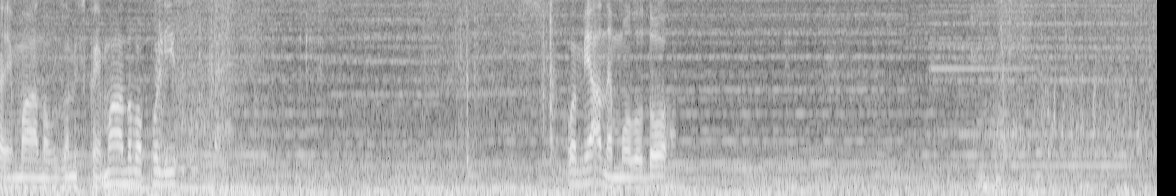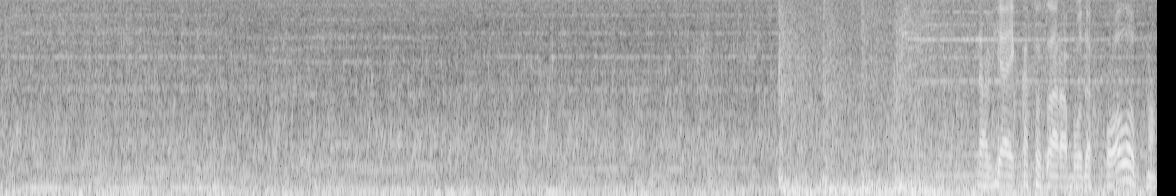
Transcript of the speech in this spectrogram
Кайманов замість Кайманова поліз. Пом'яне молодого. А в яйка то зараз буде холодно.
